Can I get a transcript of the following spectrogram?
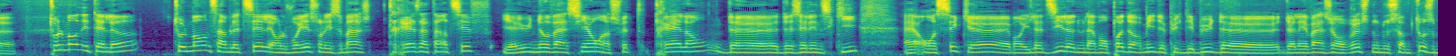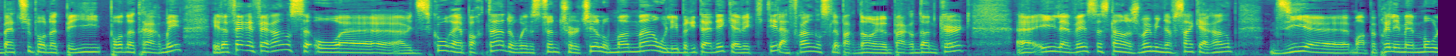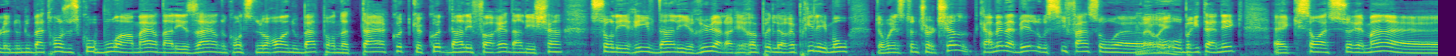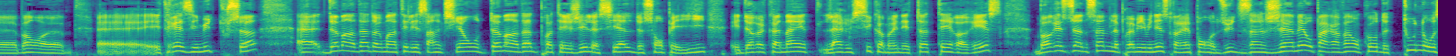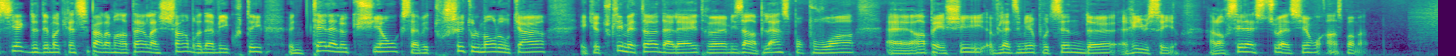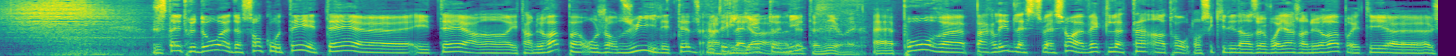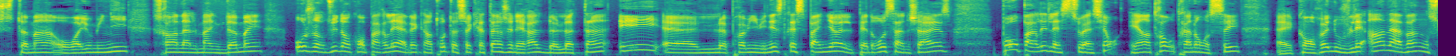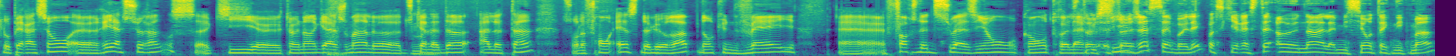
Tout le monde était là. Tout le monde, semble-t-il, et on le voyait sur les images, très attentif. Il y a eu une ovation ensuite très longue de, de Zelensky. Euh, on sait que, bon, il a dit, là, nous n'avons pas dormi depuis le début de, de l'invasion russe. Nous nous sommes tous battus pour notre pays, pour notre armée. Et il a fait référence au, euh, à un discours important de Winston Churchill au moment où les Britanniques avaient quitté la France, là, pardon, euh, par Dunkirk. Euh, et il avait, ça c'était en juin 1940, dit, bon, à peu près les mêmes mots, là, nous nous battrons jusqu'au bout en mer, dans les airs, nous continuerons nous battre pour notre terre, coûte que coûte, dans les forêts dans les champs, sur les rives, dans les rues. Alors, il a repris, il a repris les mots de Winston Churchill, quand même habile aussi face aux, euh, Ben oui. aux, aux Britanniques, euh, qui sont assurément euh, bon euh, euh, très émus de tout ça, euh, demandant d'augmenter les sanctions, demandant de protéger le ciel de son pays et de reconnaître la Russie comme un État terroriste. Boris Johnson, le premier ministre, a répondu, disant jamais auparavant, au cours de tous nos siècles de démocratie parlementaire, la Chambre n'avait écouté une telle allocution, que ça avait touché tout le monde au cœur et que toutes les méthodes allaient être euh, mises en place pour pouvoir euh, empêcher Vladimir Poutine de réussir. Alors, c'est la situation en ce moment. Justin Trudeau, euh, de son côté, était euh, était en est en Europe aujourd'hui. Il était du côté de la Lettonie Lettonie, ouais. euh, pour euh, parler de la situation avec l'OTAN, entre autres. On sait qu'il est dans un voyage en Europe, a été euh, justement au Royaume-Uni, sera en Allemagne demain. Aujourd'hui, donc, on parlait avec, entre autres, le secrétaire général de l'OTAN et euh, le premier ministre espagnol, Pedro Sanchez, pour parler de la situation et, entre autres, annoncer euh, qu'on renouvelait en avance l'opération euh, Réassurance, euh, qui euh, est un engagement là, du Canada à l'OTAN sur le front est de l'Europe, donc une veille, euh, force de dissuasion contre la Russie. C'est un geste symbolique parce qu'il restait un an à la mission techniquement.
